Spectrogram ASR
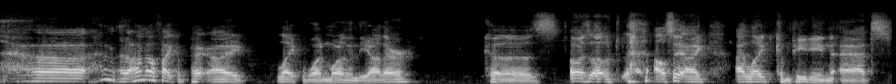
uh, I, don't, I don't know if i compare i like one more than the other because oh, i'll say i i liked competing at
